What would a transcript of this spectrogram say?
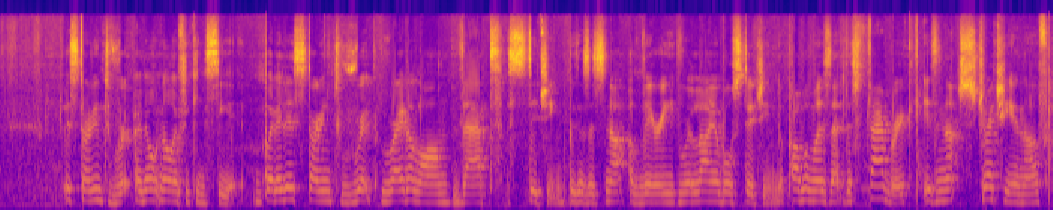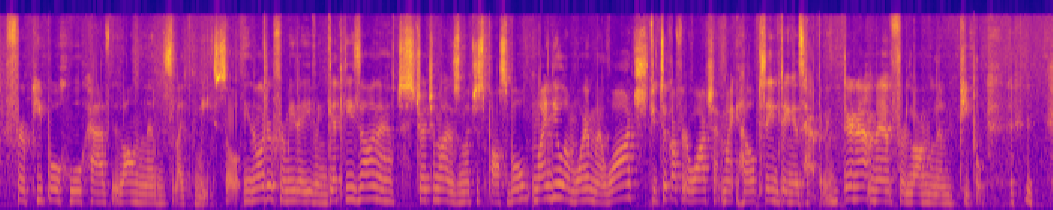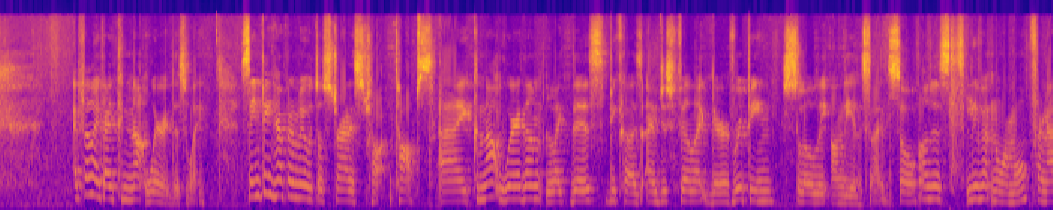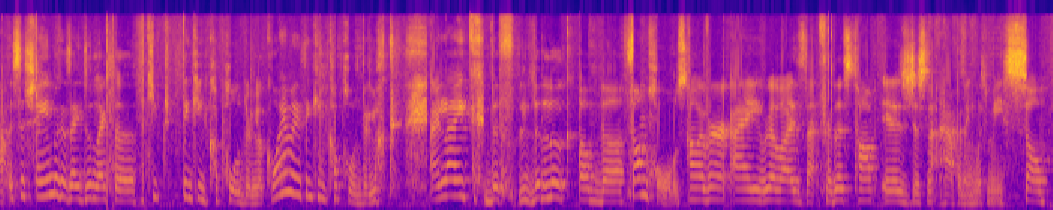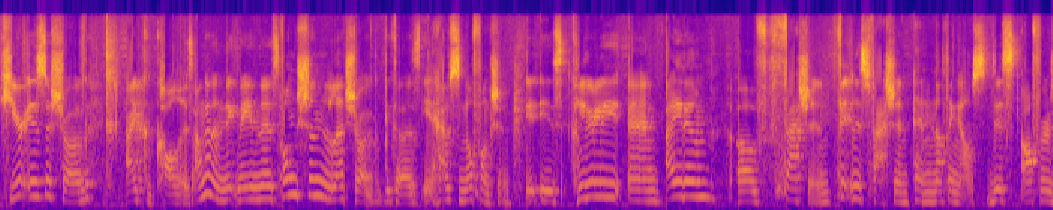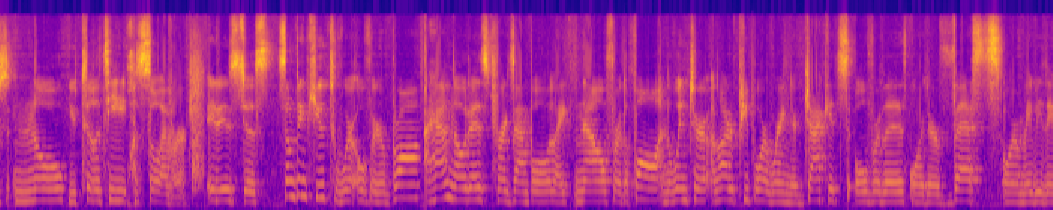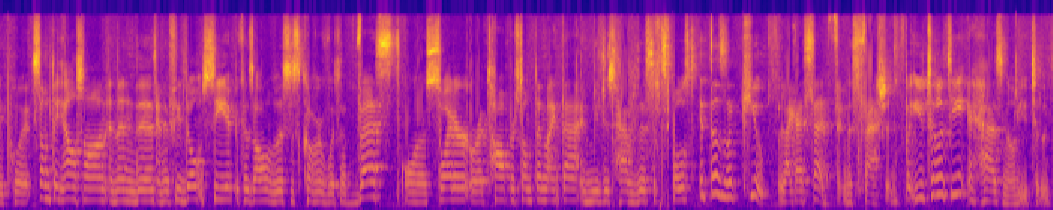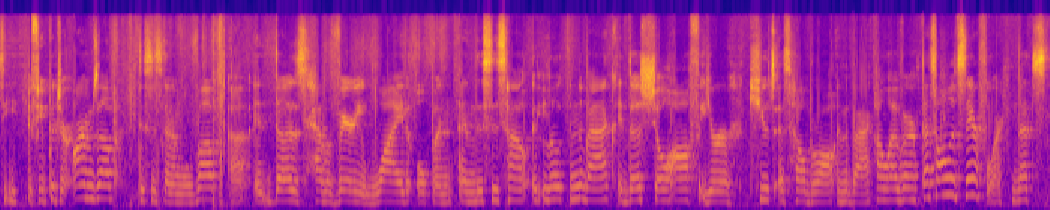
is starting to rip. I don't know if you can see it, but it is starting to rip right along that stitching because it's not a very reliable stitching. The problem is that this fabric is not stretchy enough for people who have long limbs like me. So in order for me to even get these on, I have to stretch them out as much as possible. Mind you, I'm wearing my watch. If you took off your watch, that might help. Same thing is happening. They're not meant for long limbed people. I felt like I could not wear it this way. Same thing happened to me with those Stratus tops. I could not wear them like this because I just feel like they're ripping slowly on the inside. So I'll just leave it normal for now. It's a shame because I do like the, I keep thinking cup holder look. Why am I thinking cup holder look? I like the, the look of the thumb holes. However, I realized that for this top, it is just not happening with me. So here is the shrug. I could call this, I'm gonna nickname this functionless shrug because it has no function. It is clearly an item of fashion, fitness fashion, and nothing else. This offers no utility whatsoever. It is just something cute to wear over your bra. I have noticed, for example, like now for the fall and the winter, a lot of people are wearing their jackets over this or their vests, or maybe they put something else on and then this. And if you don't see it because all of this is covered with a vest or a sweater or a top or something like that, and you just have this exposed, it does look cute. Like I said, fitness fashion. But utility, it has no utility. If you put your arms up, this is gonna move up. Uh, it does have a very wide open, and this is how it looks in the back. It does show off your cute as hell bra in the back. However, that's all it's there for. That's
